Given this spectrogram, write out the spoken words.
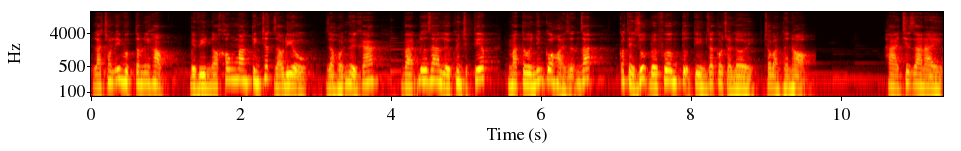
là trong lĩnh vực tâm lý học, bởi vì nó không mang tính chất giáo điều, giáo huấn người khác và đưa ra lời khuyên trực tiếp mà từ những câu hỏi dẫn dắt có thể giúp đối phương tự tìm ra câu trả lời cho bản thân họ. Hai triết gia này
